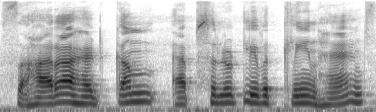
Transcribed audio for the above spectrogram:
Sahara had come absolutely with clean hands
